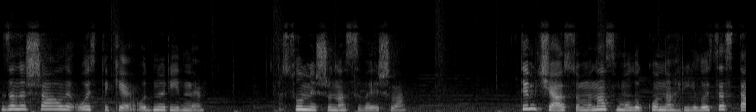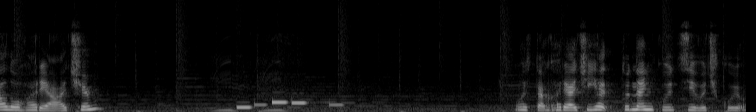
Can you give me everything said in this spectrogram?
залишали. Ось таке однорідне суміш у нас вийшла. Тим часом у нас молоко нагрілося, стало гарячим. Ось так гаряче. Я тоненькою цівочкою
